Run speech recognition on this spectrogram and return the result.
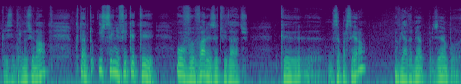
crise internacional. Portanto, isto significa que houve várias atividades que uh, desapareceram, nomeadamente, por exemplo,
